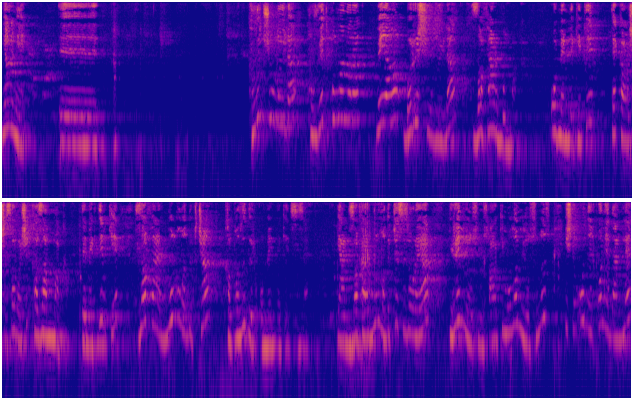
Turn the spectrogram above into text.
yani e, kılıç yoluyla kuvvet kullanarak veya barış yoluyla zafer bulmak. O memleketi tek karşı savaşı kazanmak demektir ki zafer bulmadıkça kapalıdır o memleket size. Yani zafer bulmadıkça siz oraya giremiyorsunuz, hakim olamıyorsunuz. İşte o, ne, o nedenle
